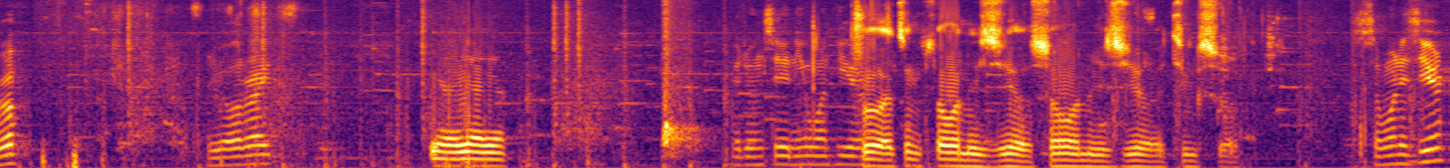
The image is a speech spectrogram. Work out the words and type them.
Bro, are you alright? Yeah, yeah, yeah. I don't see anyone here. Bro, I think someone is here, someone is here, I think so. Someone is here?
